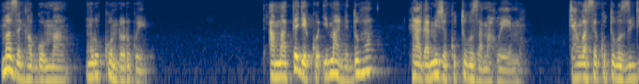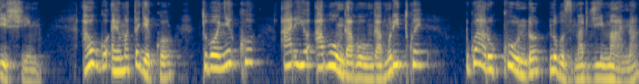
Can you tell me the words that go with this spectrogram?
maze nkaguma mu rukundo rwe. Amategeko imana iduha ntagamije kutubuza amahwemo cyangwa se kutubuza ibyishimo. Ahubwo ayo mategeko tubonye ko ariyo abungabunga muri twe rwa rukundo n'ubuzima by'imana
